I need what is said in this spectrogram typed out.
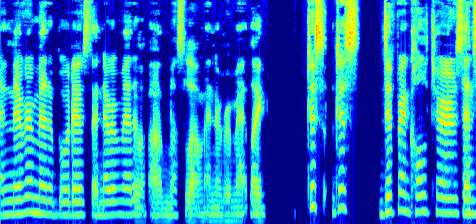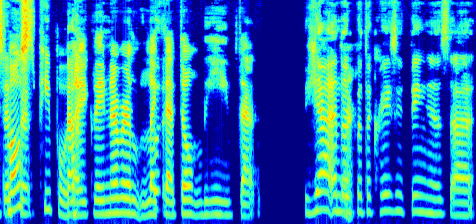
I never met a Buddhist. I never met a, Muslim. I never met like just just different cultures and different... most people like they never like that don't leave that. Yeah, and yeah. The, but the crazy thing is that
